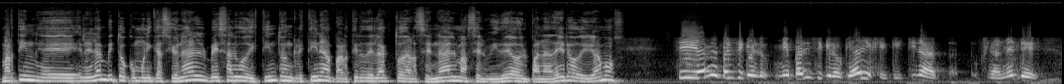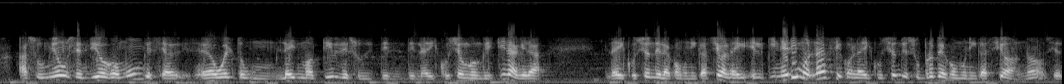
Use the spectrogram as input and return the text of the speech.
Martín, eh, en el ámbito comunicacional, ¿ves algo distinto en Cristina a partir del acto de Arsenal más el video del panadero, digamos? Sí, a mí me parece que me parece que lo que hay es que Cristina finalmente asumió un sentido común que se, había vuelto un leitmotiv de, su, de, la discusión con Cristina, que era la discusión de la comunicación. El kirchnerismo nace con la discusión de su propia comunicación, ¿no? O sea,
